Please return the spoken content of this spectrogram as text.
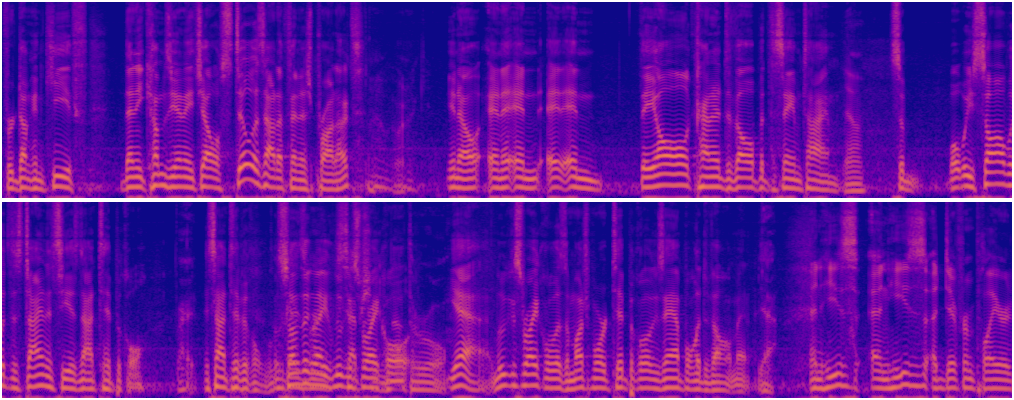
for Duncan Keith. Then he comes to the NHL, still is not a finished product, oh, you know, and and and, and they all kind of develop at the same time. Yeah. So what we saw with this dynasty is not typical. Right. It's not typical. guys Something were like the Lukas exception, Reichel. not the rule. Yeah, Lukas Reichel was a much more typical example of development. Yeah. And he's and he's a different player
